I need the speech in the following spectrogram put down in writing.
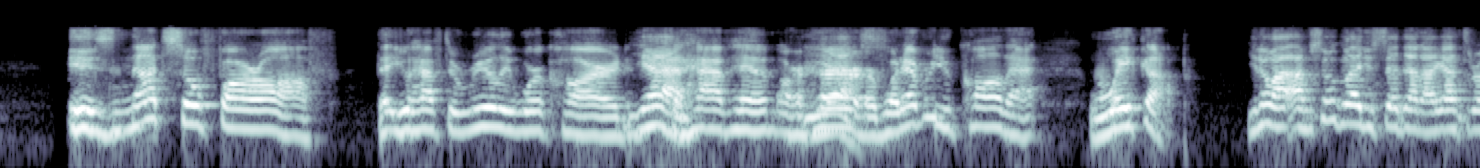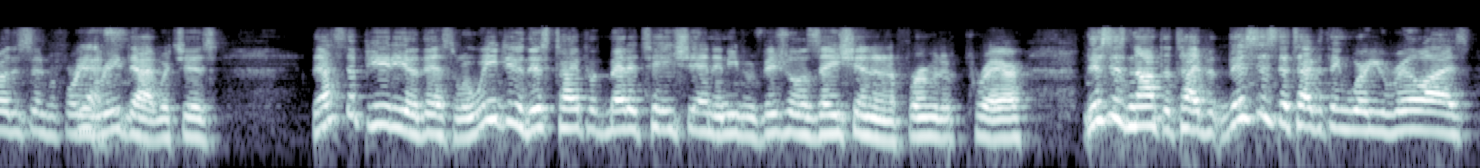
is not so far off that you have to really work hard Yeah. to have him or her Yes. or whatever you call that wake up. You know, I, I'm so glad you said that. I got to throw this in before Yes. you read that, which is that's the beauty of this. When we do this type of meditation and even visualization and affirmative prayer, this is not the type of this is the type of thing where you realize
